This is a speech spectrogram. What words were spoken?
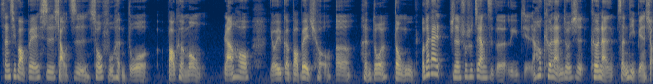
神奇宝贝是小智收服很多宝可梦。然后有一个宝贝球，呃，很多动物，我大概只能说出这样子的理解。然后柯南就是柯南身体变小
